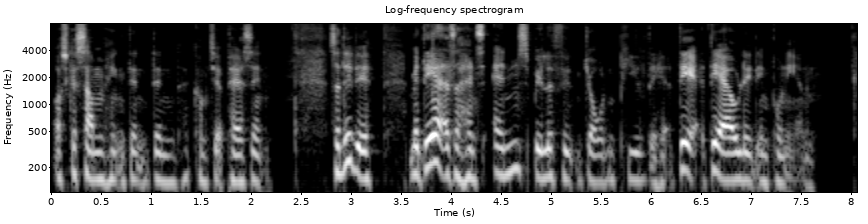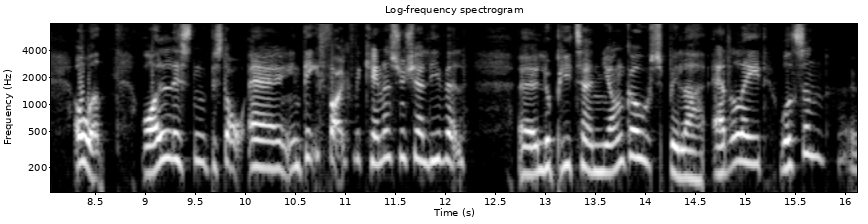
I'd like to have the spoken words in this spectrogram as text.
Oscar sammenhæng, den, den kom til at passe ind. Så det er det. Men det er altså hans anden spillefilm, Jordan Peele, det her. Det er, det er jo lidt imponerende. Og well, rollelisten består af en del folk, vi kender, synes jeg alligevel. Uh, Lupita Nyong'o spiller Adelaide Wilson, uh,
